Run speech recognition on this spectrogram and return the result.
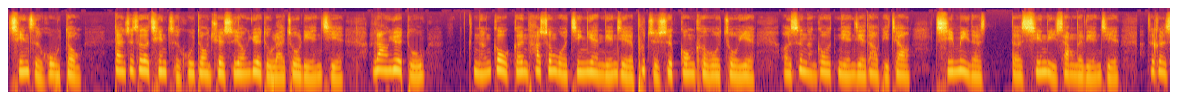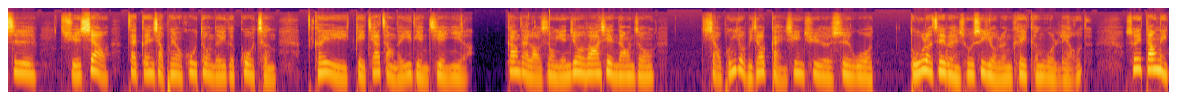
亲子互动。但是这个亲子互动却是用阅读来做连接，让阅读能够跟他生活经验连接的不只是功课或作业，而是能够连接到比较亲密的的心理上的连接。这个是学校在跟小朋友互动的一个过程，可以给家长的一点建议了。刚才老师从研究发现当中。小朋友比较感兴趣的是，我读了这本书是有人可以跟我聊的。所以，当你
